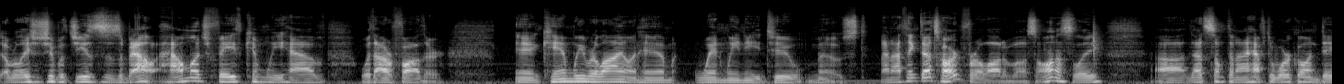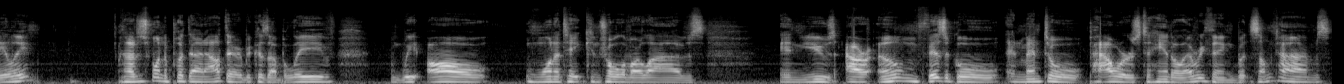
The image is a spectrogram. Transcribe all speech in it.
a relationship with Jesus is about. How much faith can we have with our Father? And can we rely on him when we need to most? And I think that's hard for a lot of us, honestly. Uh, that's something I have to work on daily. And I just wanted to put that out there because I believe we all want to take control of our lives and use our own physical and mental powers to handle everything, but sometimes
